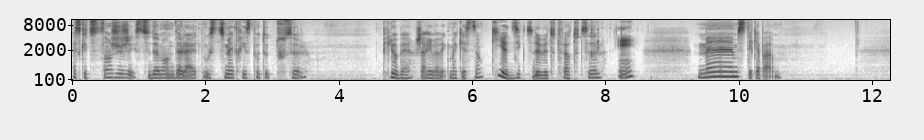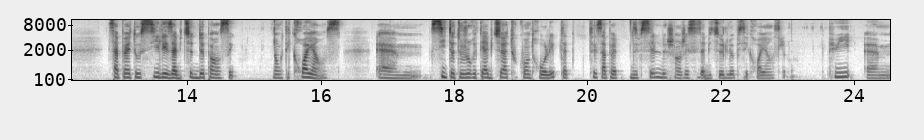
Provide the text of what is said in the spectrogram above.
Est-ce que tu te sens jugé si tu demandes de l'aide ou si tu maîtrises pas tout tout seul? Puis là, ben, j'arrive avec ma question. Qui a dit que tu devais tout faire toute seule? Hein? Même si tu es capable. Ça peut être aussi les habitudes de pensée, donc tes croyances. Euh, si tu as toujours été habitué à tout contrôler, peut-être ça peut être difficile de changer ces habitudes-là puis ces croyances-là. Puis, euh,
